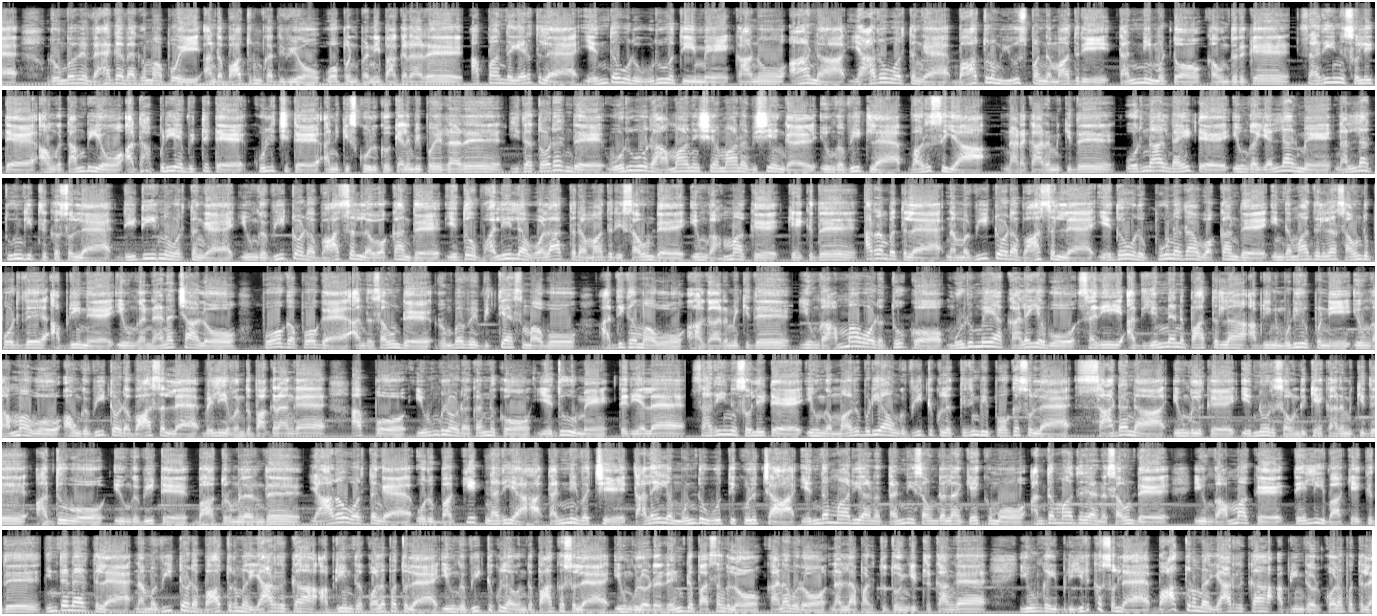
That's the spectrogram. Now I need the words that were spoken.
ரொம்பவே வேக வேகமா போய் அந்த பாத்ரூம் கதவியும் ஓபன் பண்ணி பாக்குறாரு அப்ப அப்ப அந்த இடத்துல எந்த ஒரு உருவத்தையுமே காணோம். ஆனா யாரோ ஒருத்தங்க பாத்ரூம் யூஸ் பண்ண மாதிரி தண்ணி மட்டும் கவுந்திருக்கு. சரின்னு சொல்லிட்டு அவங்க தம்பியும் அதை அப்படியே விட்டுட்டு குளிச்சுட்டு அன்னைக்கு ஸ்கூலுக்கு கிளம்பி போயிடுறாரு. இதை தொடர்ந்து ஒரு ஒரு அமானுஷ்யமான விஷயங்கள் இவங்க வீட்டுல வரிசையா நடக்க ஆரம்பிக்குது. ஒரு நாள் நைட்டு இவங்க எல்லாருமே நல்லா தூங்கிட்டு இருக்க சொல்ல திடீர்னு ஒருத்தங்க இவங்க வீட்டோட வாசல்ல உக்காந்து ஏதோ வழியில ஒலாத்துற மாதிரி சவுண்டு இவங்க அம்மாக்கு கேக்குது. ஆரம்பத்துல நம்ம வீட்டோட வாசல்ல ஏதோ ஒரு பூனை தான் உக்காந்து இந்த மாதிரி எல்லாம் சவுண்டு போடுது அப்படின்னு இவங்க நினைச்சாலும் போக போக அந்த சவுண்டு ரொம்பவே வித்தியாசமாவும் அதிகமாவும் ஆக ஆரம்பிக்குது. இவங்க அம்மாவோட தூக்கம் முழுமையா கலையவோ சரி அது என்னன்னு பாத்துடலாம் அப்படின்னு முடிவு பண்ணி இவங்க அம்மாவோ அவங்க வீட்டோட வாசல்ல வெளியே வந்து பாக்குறாங்க. அப்போ இவங்களோட கண்ணுக்கும் எதுவுமே தெரியல. சரின்னு சொல்லிட்டு இவங்க மறுபடியும் அவங்க வீட்டுக்குள்ள திரும்பி போக சொல்ல சடனா இவங்களுக்கு இன்னொரு சவுண்டு கேட்க ஆரம்பிக்குது. அதுவோ இவங்க வீட்டு பாத்ரூம்ல இருந்து. யாரோ ஒருத்தங்க ஒரு பக்கெட் நிறைய தண்ணி வச்சு தலையில முண்டு ஊத்தி குளிச்சா எந்த மாதிரியான தண்ணி சவுண்ட் எல்லாம் கேக்குமோ அந்த மாதிரியான சவுண்டு இவங்க அம்மாக்கு தெளிவா கேக்குது. இந்த நேரத்துல நம்ம வீட்டோட பாத்ரூம்ல யார் இருக்கா அப்படின்ற குழப்பத்துல இவங்க வீட்டுக்குள்ள வந்து பார்க்க சொல்ல இவங்களோட ரெண்டு பசங்களும் கணவரும் நல்லா படுத்து தூங்கிட்டு இருக்காங்க. இவங்க இப்படி இருக்க சொல்ல பாத்ரூம்ல யார் இருக்கா அப்படின்ற ஒரு குழப்பத்துல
